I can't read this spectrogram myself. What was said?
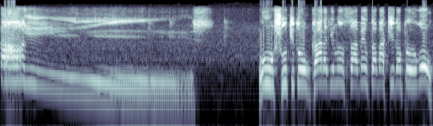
Ai! Um chute com cara de lançamento, a batida pro gol.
